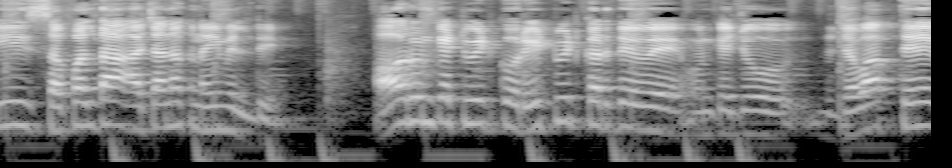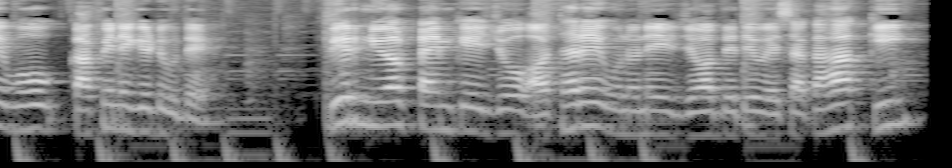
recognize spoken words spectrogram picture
कि सफलता अचानक नहीं मिलती। और उनके ट्वीट को रीट्वीट करते हुए उनके जो जवाब थे, वो काफ़ी नेगेटिव थे। फिर न्यूयॉर्क टाइम के जो ऑथर है, उन्होंने जवाब देते हुए ऐसा कहा कि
